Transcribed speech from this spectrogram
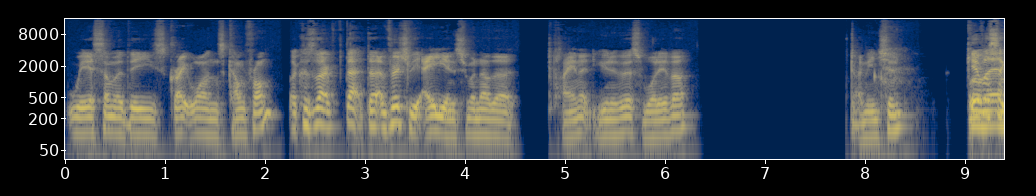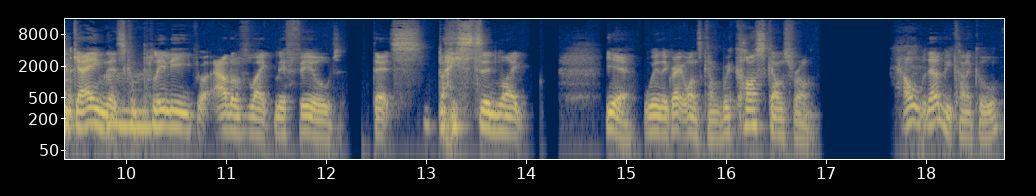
where some of these great ones come from? Because like that, that virtually aliens from another planet, universe, whatever dimension. Give Well, us then- a game that's Mm. completely out of like left field. That's based in like yeah, where the great ones come, where cost comes from. How that would be kind of cool.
